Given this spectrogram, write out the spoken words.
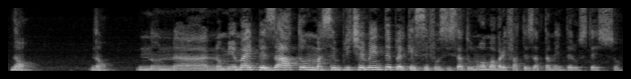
No, no, non, uh, non, mi è mai pesato, ma semplicemente perché se fossi stato un uomo avrei fatto esattamente lo stesso.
